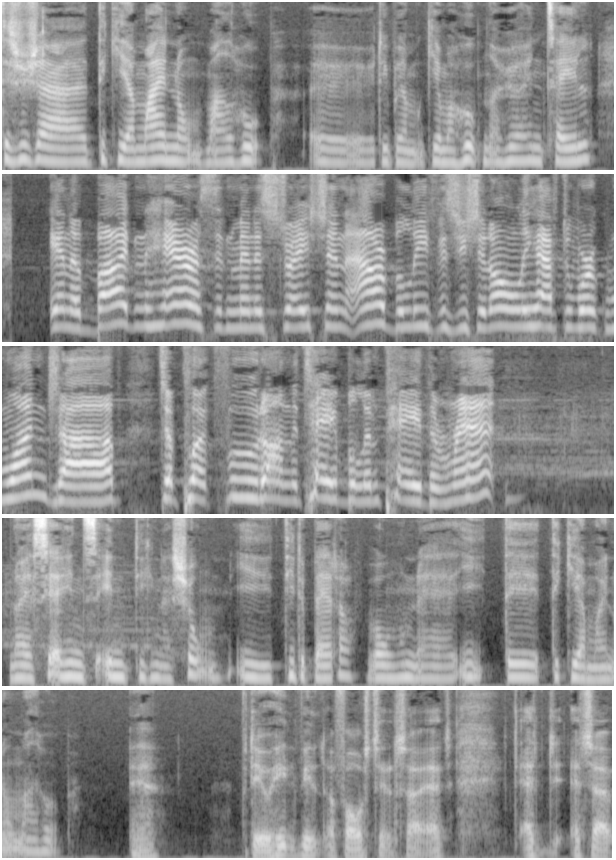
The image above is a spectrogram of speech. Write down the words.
det synes jeg, det giver mig enormt meget håb. Øh, det giver, giver mig håb, når jeg hører hende tale. In a Biden Harris administration, our belief is you should only have to work one job to put food on the table and pay the rent. Når jeg ser hendes indignation i de debatter, hvor hun er i, det, det giver mig enormt meget håb. Ja, for det er jo helt vildt at forestille sig, at, at altså,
